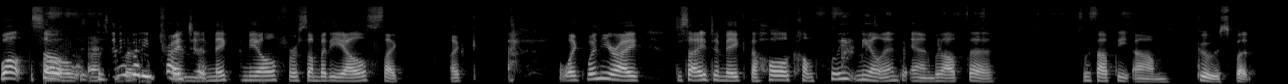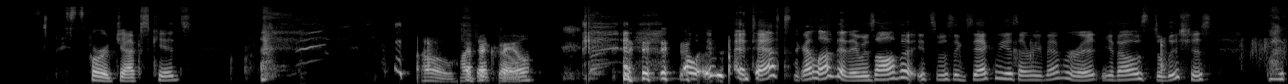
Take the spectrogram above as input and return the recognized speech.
Well, so Oh, th- and- has but anybody tried then- to make the meal for somebody else? Like, like, like one year I decided to make the whole complete meal end to end without the, without the um goose, but for Jack's kids. Oh, how'd that epic fail. Oh, it was fantastic. I loved it. It was all the, it was exactly as I remember it. You know, it was delicious, but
